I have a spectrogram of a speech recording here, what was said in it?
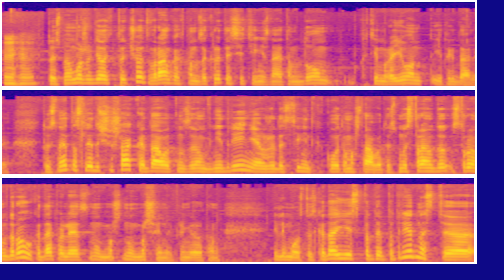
Угу. То есть мы можем делать этот учет в рамках там, закрытой сети, не знаю, там дом, хотим район и так далее. То есть на это следующий шаг, когда вот назовем внедрение уже достигнет какого-то масштаба. То есть мы строим, строим дорогу, когда появляется ну, маш, ну, машина, к примеру, там, или мост. То есть когда есть потребность э,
